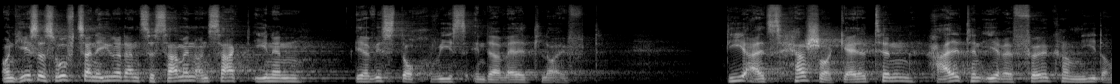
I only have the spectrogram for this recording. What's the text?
Und Jesus ruft seine Jünger dann zusammen und sagt ihnen, ihr wisst doch, wie es in der Welt läuft. Die als Herrscher gelten, halten ihre Völker nieder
